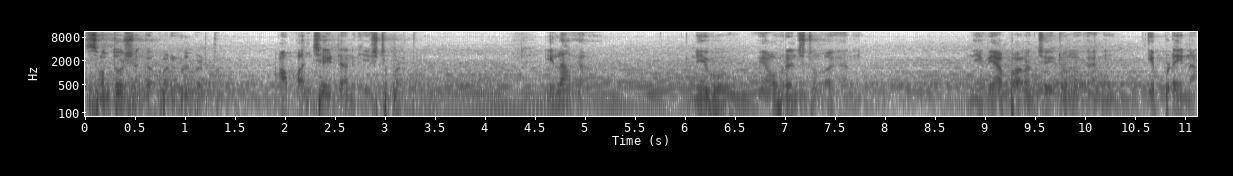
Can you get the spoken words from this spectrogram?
సంతోషంగా పరుగులు పెడతావు. ఆ పని చేయటానికి ఇష్టపడతావు. ఇలాగా నీవు వ్యవహరించడంలో కానీ నీ వ్యాపారం చేయటంలో కానీ ఎప్పుడైనా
